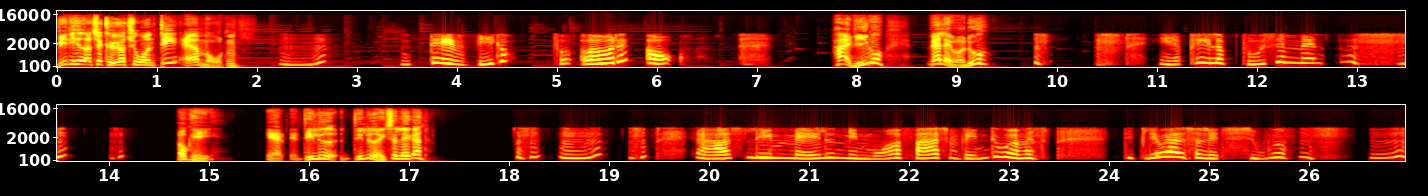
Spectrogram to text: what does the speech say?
Vittigheder til køreturen, det er Morten. Mm. Det er Viggo på 8 år. Hej Viggo. Hvad laver du? Jeg piller bussemænd. Okay. Ja, det lyder, det lyder ikke så lækkert. Mm. Jeg har også lige malet min mor og fars vinduer, men de blev altså lidt sure. Mm.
